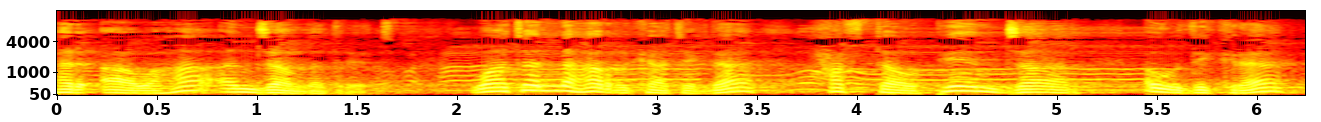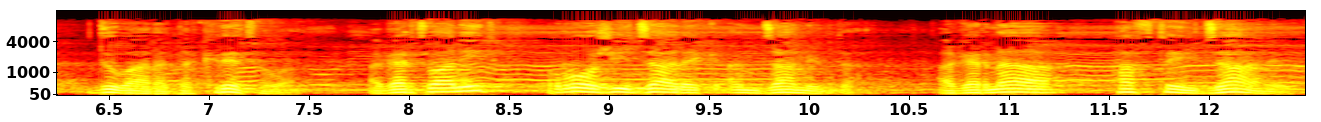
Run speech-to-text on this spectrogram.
هەر ئاوەها ئەنجام دەدرێت، واتە لە هەر ڕکاتێکدا حەفتا و پێنج جار ئەو ذیکرە دووبارە دەکرێتەوە، ئەگەر توانیت ڕۆژی جارێک ئەنجامی بدە. ئەگەر نا هەفتەی جارێک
